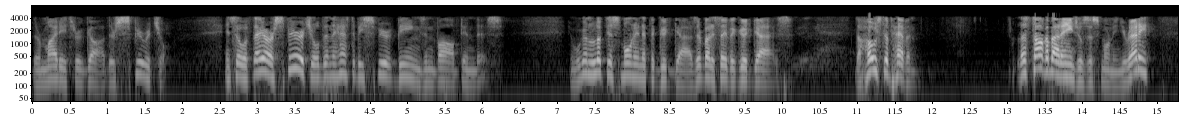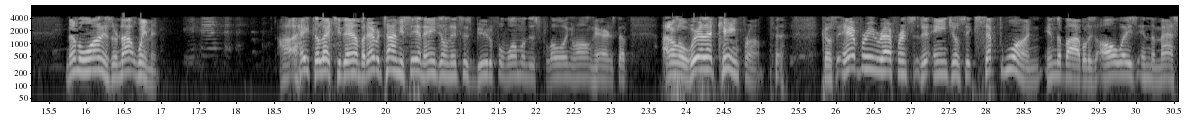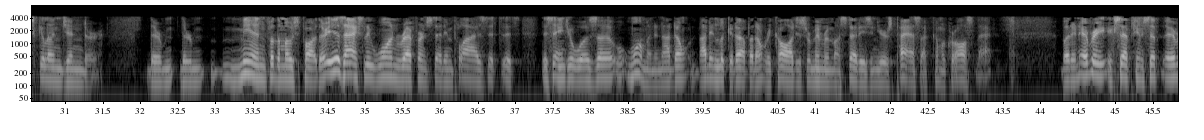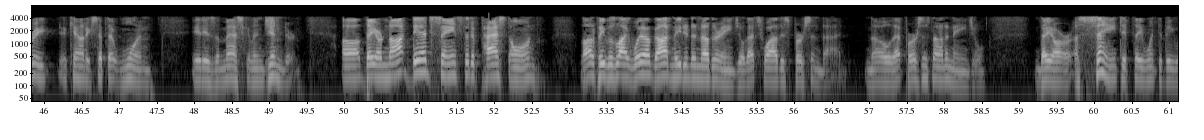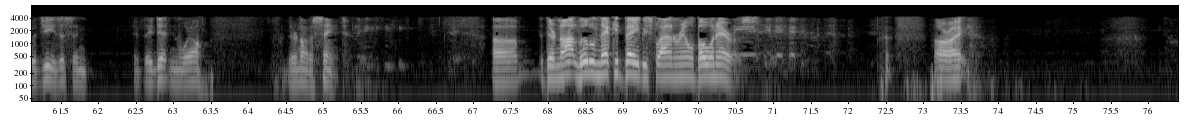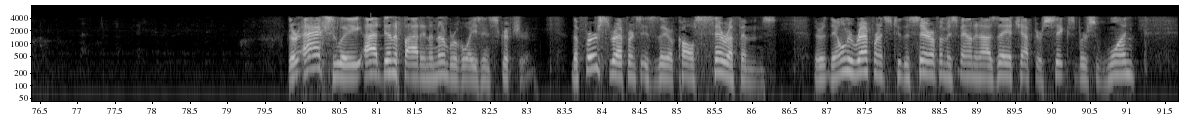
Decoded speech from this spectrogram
They're mighty through God. They're spiritual. And so if they are spiritual, then there has to be spirit beings involved in this. And we're going to look this morning at the good guys. Everybody say the good guys. The host of heaven. Let's talk about angels this morning. You ready? Number one is they're not women. I hate to let you down, but every time you see an angel and it's this beautiful woman with this flowing long hair and stuff, I don't know where that came from. Because every reference to angels except one in the Bible is always in the masculine gender. They're, they're men for the most part. There is actually one reference that implies that this angel was a woman, and I don't, I didn't look it up. I don't recall. I just remember in my studies in years past I've come across that. But in every exception, except every account except that one, it is a masculine gender. Uh, they are not dead saints that have passed on. A lot of people's like, well, God needed another angel. That's why this person died. No, that person's not an angel. They are a saint if they went to be with Jesus, and if they didn't, well, they're not a saint. Uh, they're not little naked babies flying around with bow and arrows. All right. They're actually identified in a number of ways in Scripture. The first reference is they are called seraphims. They're, the only reference to the seraphim is found in Isaiah chapter 6, verse 1.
